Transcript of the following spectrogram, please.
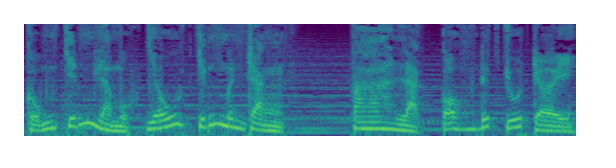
cũng chính là một dấu chứng minh rằng ta là con Đức Chúa Trời.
